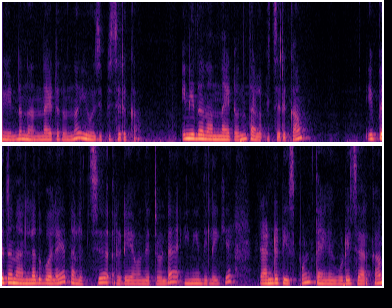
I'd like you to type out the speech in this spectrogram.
വീണ്ടും നന്നായിട്ട് ഇതൊന്ന് യോജിപ്പിച്ചെടുക്കാം. ഇനി ഇത് നന്നായിട്ടൊന്ന് തിളപ്പിച്ചെടുക്കാം. ഇപ്പോൾ ഇത് നല്ലതുപോലെ തിളച്ച് റെഡിയായി വന്നിട്ടുണ്ട്. ഇനി ഇതിലേക്ക് രണ്ട് ടീസ്പൂൺ തേങ്ങ കൂടി ചേർക്കാം.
